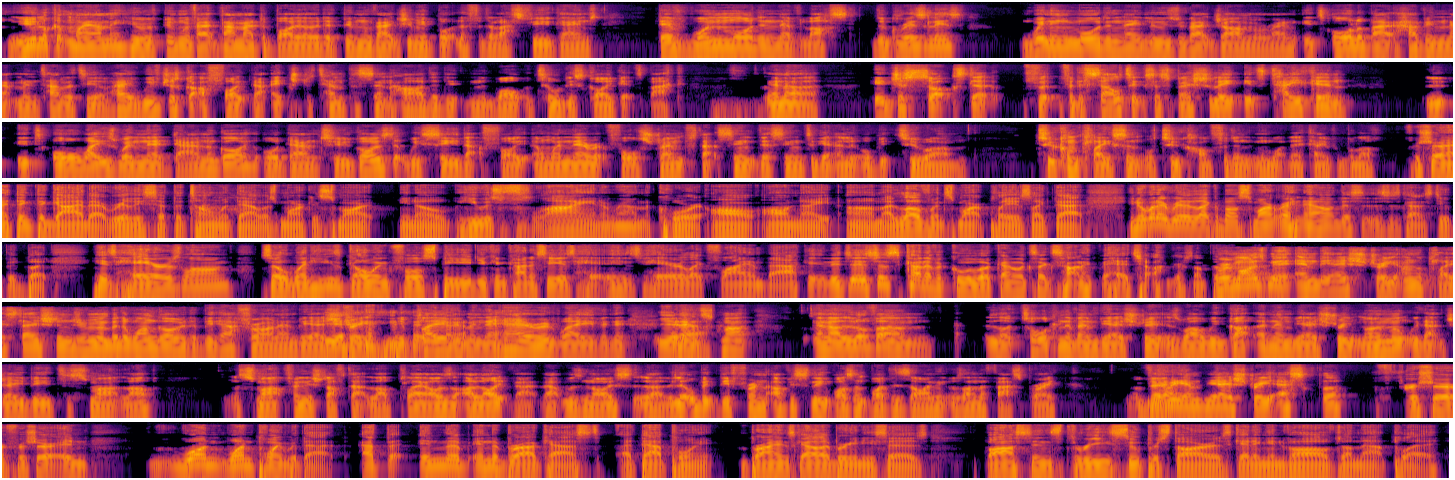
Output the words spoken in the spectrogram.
you look at Miami, who have been without Bam Adebayo, they've been without Jimmy Butler for the last few games. They've won more than they've lost. The Grizzlies, winning more than they lose without Ja Morant. It's all about having that mentality of, hey, we've just got to fight that extra 10% harder while, until this guy gets back. And uh, it just sucks that for, for the Celtics, especially, it's taken, it's always when they're down a guy or down two guys that we see that fight. And when they're at full strength, that seem, they seem to get a little bit too, um, too complacent or too confident in what they're capable of. For sure. And I think the guy that really set the tone with that was Marcus Smart. You know, he was flying around the court all all night. Um, I love when Smart plays like that. You know what I really like about Smart right now? This is this is kind of stupid, but his hair is long. So when he's going full speed, you can kind of see his ha- his hair like flying back. It, it's, it's just kind of a cool look. Kind of looks like Sonic the Hedgehog or something. Reminds like me of NBA Street on the PlayStation. Do you remember the one guy with the big afro on NBA Yeah. Street? And you play with him and the hair would wave and, it, and Yeah. then Smart. And I love um like talking of NBA Street as well. We got an NBA Street moment with that JB to Smart lob. Smart finished off that lob play. I was I like that. That was nice. Uh, a little bit different. Obviously, it wasn't by design. It was on the fast break. Very NBA Street esque though. For sure, for sure. And one one point with that at the in the in the broadcast at that point, Brian Scalabrine says Boston's three superstars getting involved on that play.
